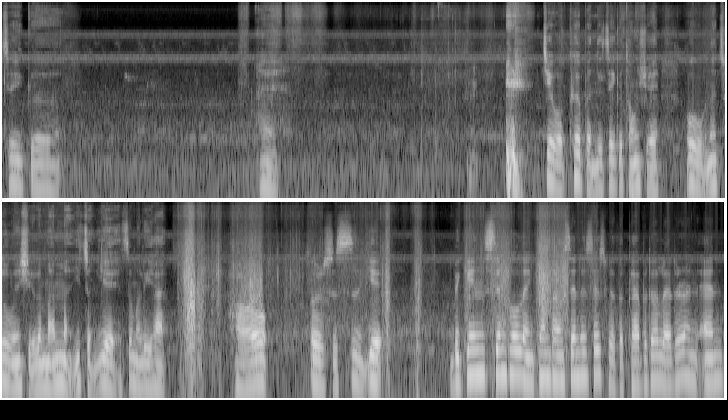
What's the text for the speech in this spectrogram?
这个，哎，借我课本的这个同学，哦，那作文写了满满一整页，这么厉害。好，二十四页。Begin simple and compound sentences with a capital letter and end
